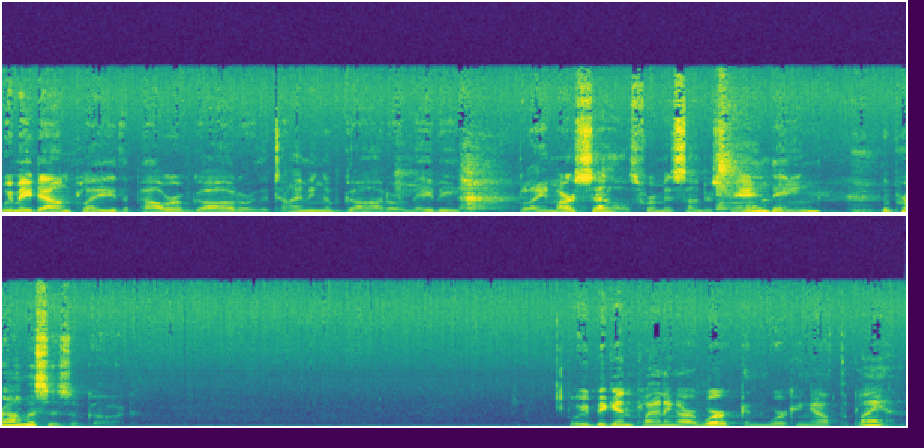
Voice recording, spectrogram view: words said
We may downplay the power of God or the timing of God, or maybe blame ourselves for misunderstanding the promises of God. We begin planning our work and working out the plan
